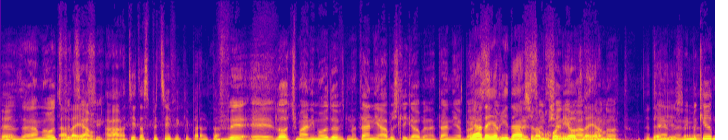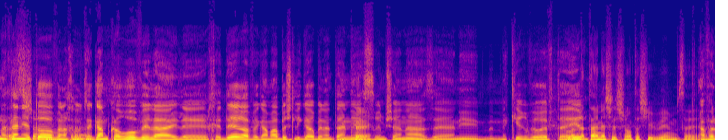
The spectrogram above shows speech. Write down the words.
כן. זה היה מאוד ספציפי. על הים. רצית ספציפי, קיבלת. ולא, תשמע, אני מאוד אוהב את נתניה, אבא שלי גר בנתניה ב-20 ליד הירידה של המכוניות לים. כן, אני מכיר את נתניה טוב, אנחנו, זה גם קרוב אליי לחדרה, וגם אבא שלי גר בנתניה 20 אוקיי. שנה, אז אה, אני מכיר ואוהב את העיר. אבל נתניה של שנות ה-70 זה עולם אחר. אבל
